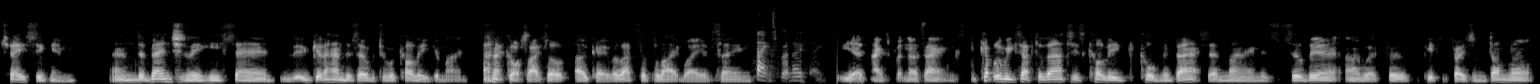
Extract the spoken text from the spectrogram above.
chasing him. And eventually he said, "Going to hand this over to a colleague of mine." And of course, I thought, okay, well, that's a polite way of saying Thanks, but no thanks. yeah, thanks, but no thanks. A couple of weeks after that, his colleague called me back, said, My name is Sylvia. I work for Peters Fraser and Dunlop.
